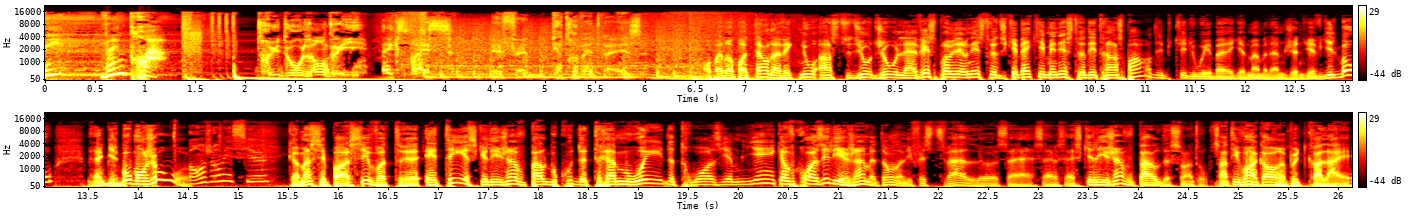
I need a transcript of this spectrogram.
C'est 23. Trudeau-Landry, Express, FM 93. On perdra pas de temps. On a avec nous en studio Joe Lavis, premier ministre du Québec et ministre des Transports, député de Louis Hébert également, Madame Geneviève Guilbeault. Madame Guilbeault, bonjour. Bonjour, messieurs. Comment s'est passé votre été? Est-ce que les gens vous parlent beaucoup de tramway, de troisième lien? Quand vous croisez les gens, mettons, dans les festivals, là, ça, ça- est-ce que les gens vous parlent de ça, entre autres? Sentez-vous encore un peu de colère?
